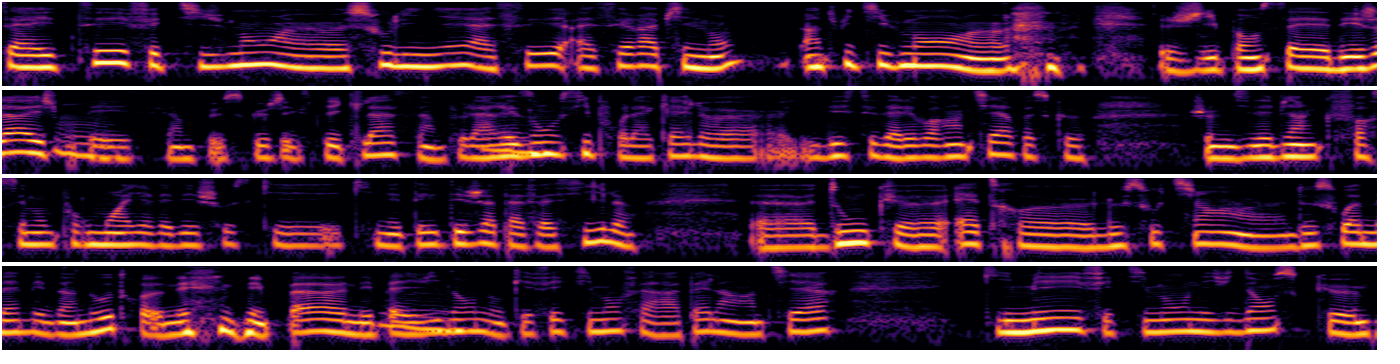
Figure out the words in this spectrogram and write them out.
Ça a été effectivement euh, souligné assez, assez rapidement. Intuitivement, euh, j'y pensais déjà mm. et, c'est un peu ce que j'explique là. C'est un peu la mm. raison aussi pour laquelle euh, l'idée c'était d'aller voir un tiers parce que je me disais bien que forcément pour moi il y avait des choses qui, qui n'étaient déjà pas faciles. donc être le soutien de soi-même et d'un autre n'est pas, n'est pas mm. évident. Donc effectivement faire appel à un tiers qui met effectivement en évidence qu'il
